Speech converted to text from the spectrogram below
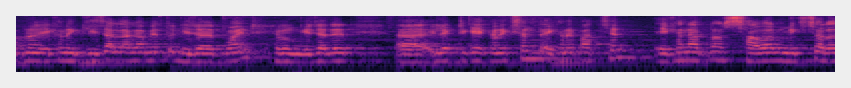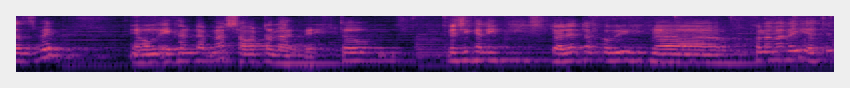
আপনার এখানে গিজার লাগাবেন তো, গিজারের পয়েন্ট এবং গিজারের ইলেকট্রিকের কানেকশনটা এখানে পাচ্ছেন। এখানে আপনার সাওয়ার মিক্সচার আসবে। এবং এখানটা আপনার সাওয়ারটা লাগবে। তো বেসিক্যালি টয়লেটটা খুবই খোলামেলাই আছে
